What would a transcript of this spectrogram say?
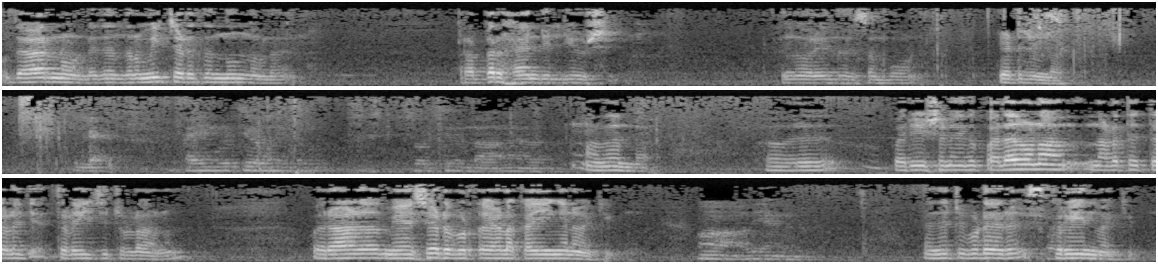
ഉദാഹരണമുണ്ട്. ഇത് നിർമ്മിച്ചെടുക്കുന്നു എന്നുള്ളത് റബ്ബർ ഹാൻഡ് ഇല്യൂഷൻ എന്ന് പറയുന്ന ഒരു സംഭവമാണ് കേട്ടിട്ടുണ്ടോ? അതല്ല. ഒരു പരീക്ഷണം ഇത് പലതവണ നടത്തി തെളി- തെളിയിച്ചിട്ടുള്ളതാണ്. ഒരാൾ മേശയുടെ പുറത്ത് അയാളെ കൈ ഇങ്ങനെ വയ്ക്കും. എന്നിട്ട് ഇവിടെ ഒരു സ്ക്രീൻ വയ്ക്കും.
